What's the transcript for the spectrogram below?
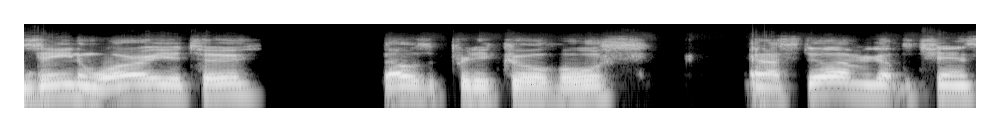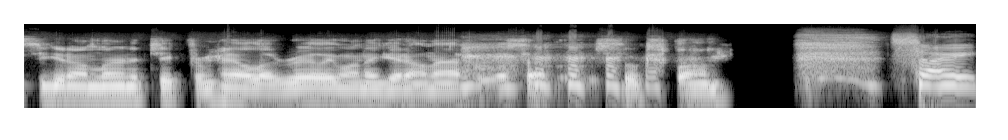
Xena Warrior, too. That was a pretty cool horse. And I still haven't got the chance to get on Lunatic from Hell. I really want to get on that horse. That looks fun. So,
